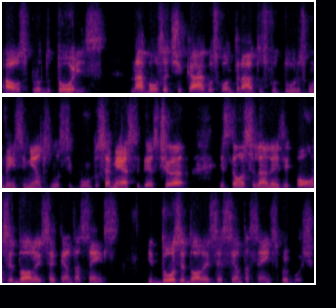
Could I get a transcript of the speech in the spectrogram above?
aos produtores. Na Bolsa de Chicago, os contratos futuros com vencimentos no segundo semestre deste ano estão oscilando entre 11 dólares e 70 cents e 12 dólares e 60 cents por bushel.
